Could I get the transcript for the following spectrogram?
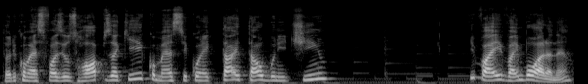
Então ele começa a fazer os hops aqui, começa a se conectar e tal, bonitinho. E vai, vai embora, né?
